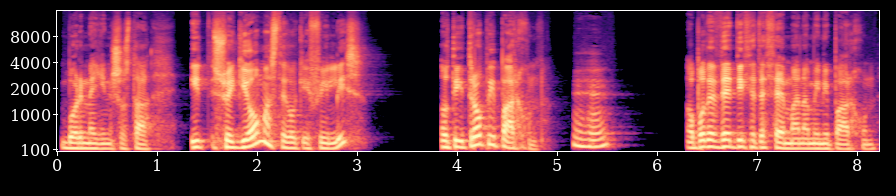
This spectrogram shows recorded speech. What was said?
μπορεί να γίνει σωστά. Σου εγγυόμαστε εγώ και οι φίλοι ότι οι τρόποι Οπότε δεν τίθεται θέμα να μην υπάρχουν.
